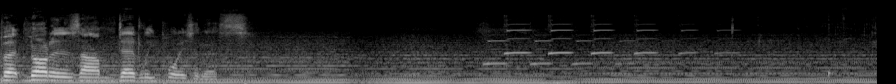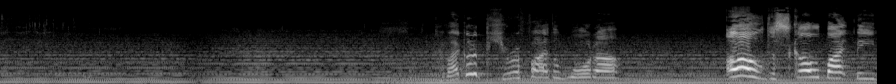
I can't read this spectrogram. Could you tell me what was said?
But not as um, deadly poisonous. Have I got to purify the water? Oh, the skull might mean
